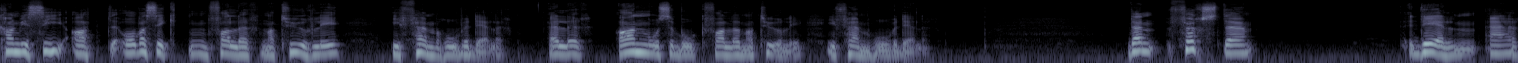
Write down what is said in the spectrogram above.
kan vi si at oversikten faller naturlig i fem hoveddeler. Eller annen Mosebok faller naturlig i fem hoveddeler. Den første delen er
